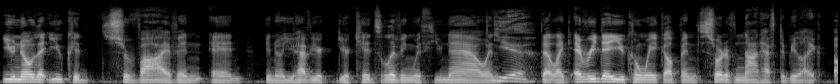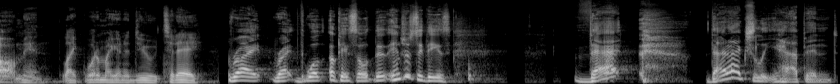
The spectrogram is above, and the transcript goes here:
you know that you could survive and and you know you have your your kids living with you now and Yeah. that like every day you can wake up and sort of not have to be like oh man like what am I gonna do today Right, right. Well, okay. So the interesting thing is, that that actually happened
